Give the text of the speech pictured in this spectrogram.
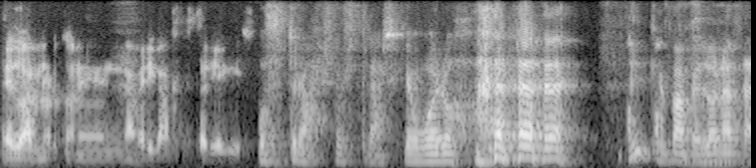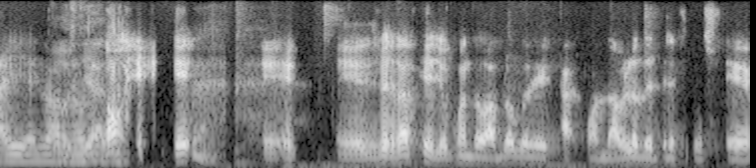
Edward Norton en American History X. Ostras, ostras, qué bueno. qué papelón hace ahí, Eduardo. Hostia. No, eh, eh, es verdad que yo cuando hablo de, cuando hablo de precios eh,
